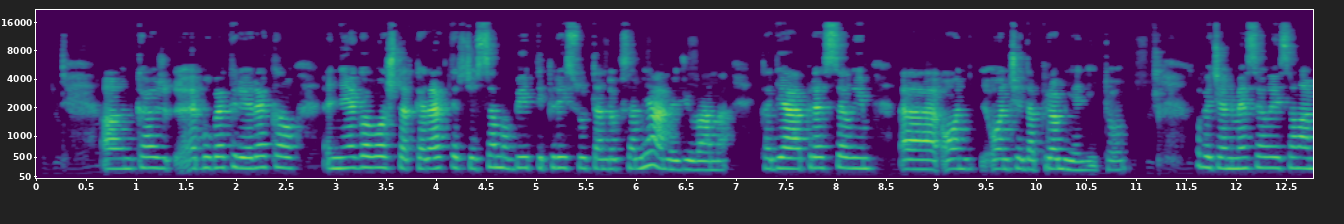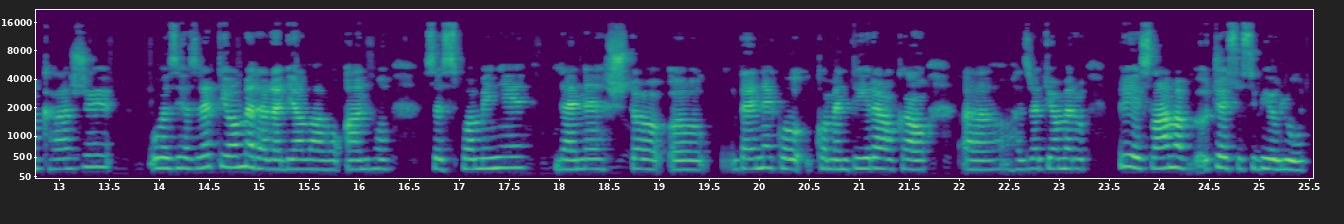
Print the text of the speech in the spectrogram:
A on kaže, Ebu Bekr je rekao, njegov oštar karakter će samo biti prisutan dok sam ja među vama. Kad ja preselim, uh, on, on će da promijeni to. Obećan Meseli Salam kaže, u vezi Hazreti Omera radijalahu anhu se spominje da je nešto, uh, da je neko komentirao kao uh, Hazreti Omeru prije Islama često si bio ljut.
